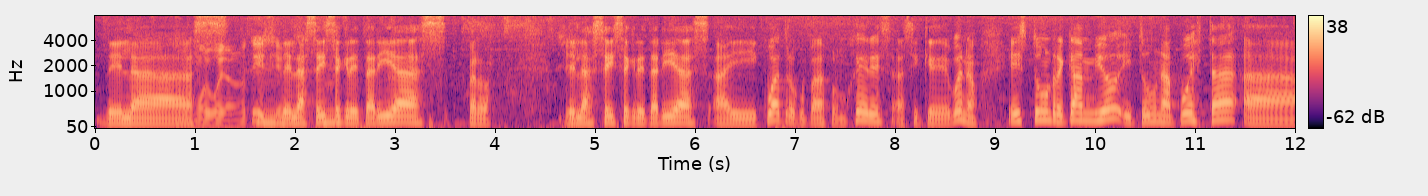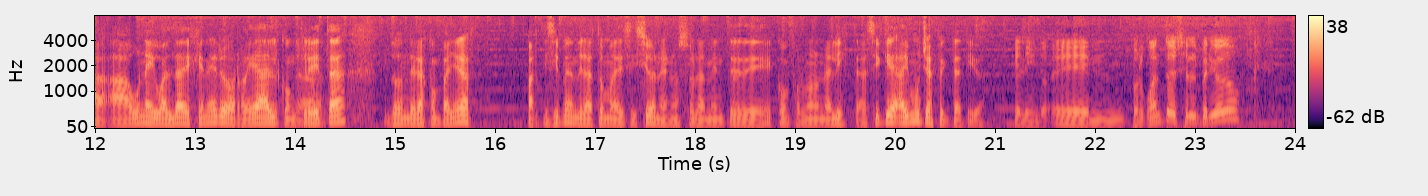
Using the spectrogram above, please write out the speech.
De las, muy buena noticia. De las seis secretarías perdón. De las seis secretarías hay cuatro ocupadas por mujeres, así que bueno, es todo un recambio y toda una apuesta a, una igualdad de género real, concreta, donde las compañeras participen de la toma de decisiones, no solamente de conformar una lista. Así que hay mucha expectativa. Qué lindo. Eh, ¿Por cuánto es el periodo?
